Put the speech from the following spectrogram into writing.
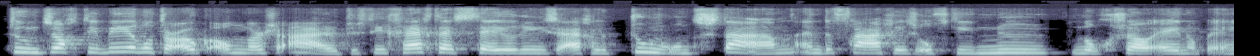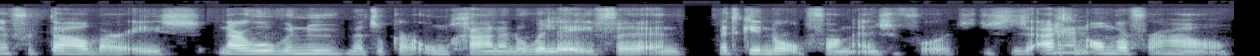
Toen zag die wereld er ook anders uit. Dus die gehechtheidstheorie is eigenlijk toen ontstaan. En de vraag is of die nu nog zo één op één vertaalbaar is. Naar hoe we nu met elkaar omgaan en hoe we leven. En met kinderopvang enzovoort. Dus het is eigenlijk een ander verhaal.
